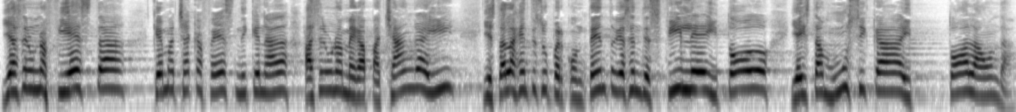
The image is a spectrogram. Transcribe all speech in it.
Y hacen una fiesta, qué machaca fest, ni qué nada. Hacen una megapachanga ahí y está la gente súper contenta y hacen desfile y todo. Y ahí está música y toda la onda.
